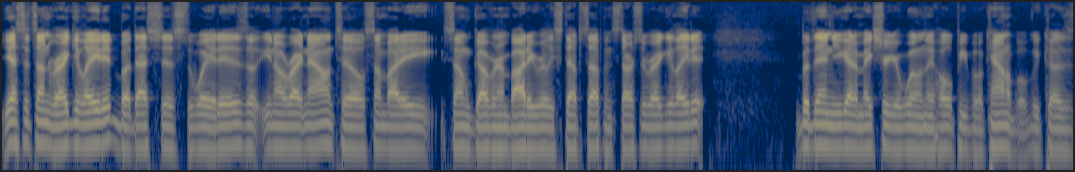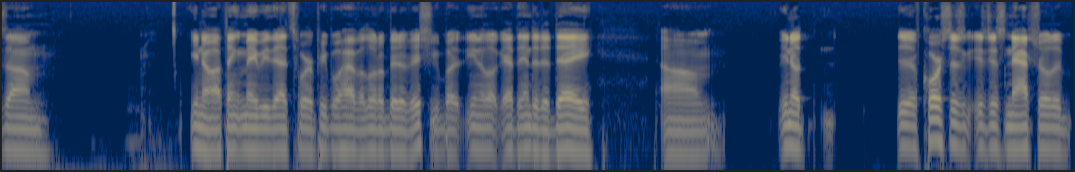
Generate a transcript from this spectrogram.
yes, it's unregulated, but that's just the way it is. Uh, you know, right now until somebody, some governing body, really steps up and starts to regulate it. But then you got to make sure you're willing to hold people accountable because um, you know, I think maybe that's where people have a little bit of issue. But you know, look at the end of the day, um, you know, of course, it's just natural to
